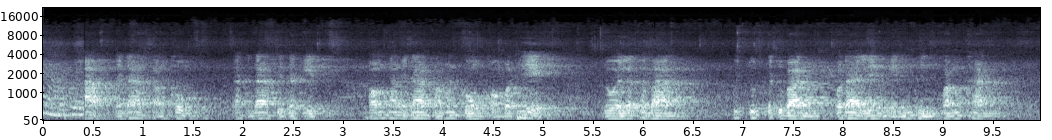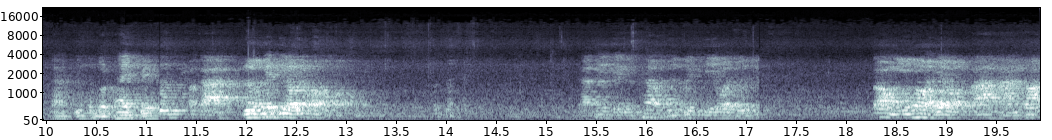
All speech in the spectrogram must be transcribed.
กล่าวเปิดภาพในด้านสังคมและในด้านเศรษฐกิจ พร้อมทั้งในด้านความมั่นคงของประเทศ โดยรัฐบาลชุดปัจจุบันก็ได้เล็งเห็นถึงความสำคัญจึงกำหนดให้เป็นประกาศเรือเม็ดเดียวแล้วออกการที่เป็นข้าวเรือเม็ดเดียวหรือต้องมีห้อเดียวอาหารว้า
